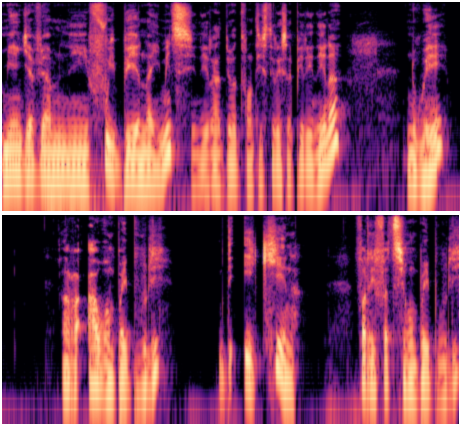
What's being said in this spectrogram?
miainga avy amin'ny foibenay mihitsy ny Radio Adventiste Iraisam-pirenena, ny hoe raha ao amin'ny Baiboly dia ekena fa rehefa tsy ao amin'ny Baiboly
